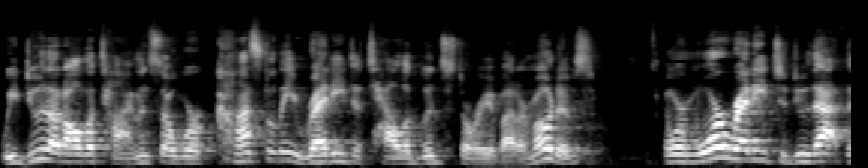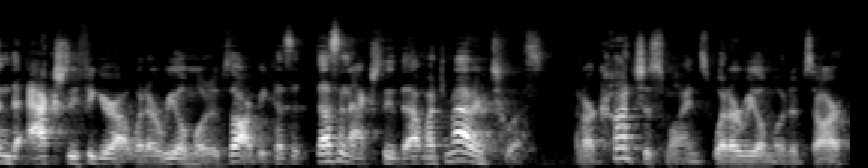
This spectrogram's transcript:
we do that all the time, and so we're constantly ready to tell a good story about our motives, and we're more ready to do that than to actually figure out what our real motives are, because it doesn't actually that much matter to us in our conscious minds what our real motives are.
